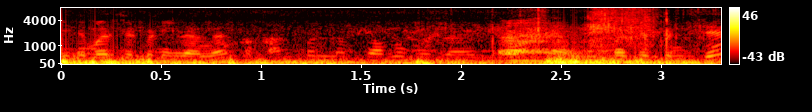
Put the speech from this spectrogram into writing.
இந்த மாதிரி செட் பண்ணிக்கலாங்க இந்த மாதிரி செட் பண்ணிட்டு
